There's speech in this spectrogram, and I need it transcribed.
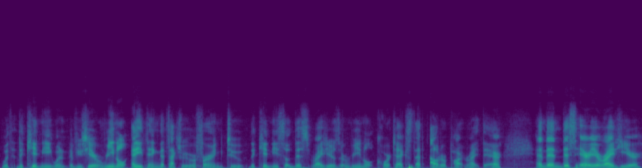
with the kidney, when if you hear renal anything, that's actually referring to the kidney. So this right here is the renal cortex, that outer part right there. And then this area right here,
